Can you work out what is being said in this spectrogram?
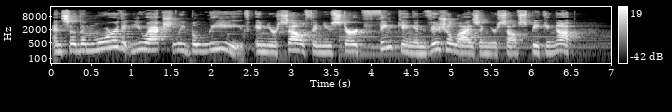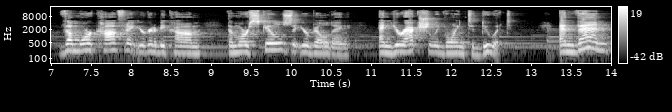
And so, the more that you actually believe in yourself and you start thinking and visualizing yourself speaking up, the more confident you're going to become, the more skills that you're building, and you're actually going to do it. And then,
